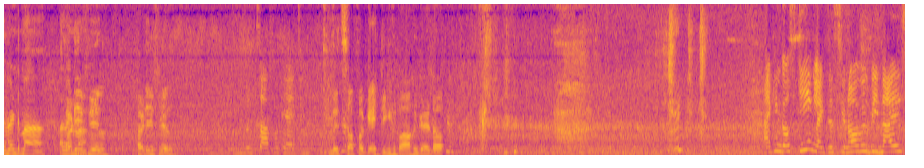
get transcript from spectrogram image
എന്നിട്ട് മാ How do you feel? How do you feel? Bit suffocating. Bit suffocating, പാവം കേട്ടോ I can go skiing like this, you know, it will be nice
